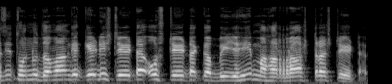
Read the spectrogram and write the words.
ਅਸੀਂ ਤੁਹਾਨੂੰ ਦਵਾਂਗੇ ਕਿਹੜੀ ਸਟੇਟ ਹੈ, ਉਹ ਸਟੇਟ ਹੈ ਕੱਬੀ ਜਿਹੀ, ਮਹਾਰਾਸ਼ਟਰ ਸਟੇਟ ਹੈ।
